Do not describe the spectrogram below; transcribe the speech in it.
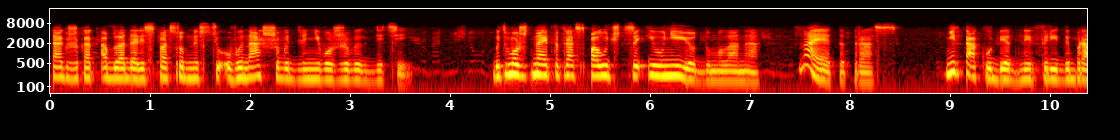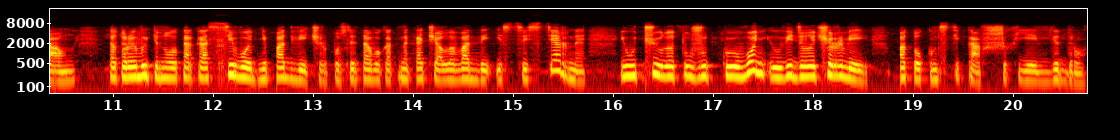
так же, как обладали способностью вынашивать для него живых детей. Быть может, на этот раз получится и у нее, думала она, на этот раз. Не как у бедной Фриды Браун, которая выкинула как раз сегодня под вечер после того, как накачала воды из цистерны и учуяла ту жуткую вонь и увидела червей, потоком стекавших ей в ведро.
